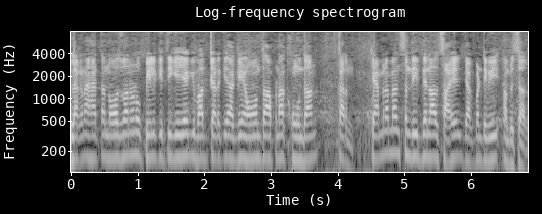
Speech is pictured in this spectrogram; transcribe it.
ਲੱਗਣਾ ਹੈ। ਤਾਂ ਨੌਜਵਾਨਾਂ ਨੂੰ ਅਪੀਲ ਕੀਤੀ ਗਈ ਹੈ ਕਿ ਵੱਧ ਚੜ ਕੇ ਅੱਗੇ ਆਉਣ ਤਾਂ ਆਪਣਾ ਖੂਨਦਾਨ ਕਰਨ। ਕੈਮਰਾਮੈਨ ਸੰਦੀਪ ਦੇ ਨਾਲ ਸਾਹਿਲ ਜਗਪਨ ਟੀਵੀ, ਅੰਮ੍ਰਿਤਸਰ।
